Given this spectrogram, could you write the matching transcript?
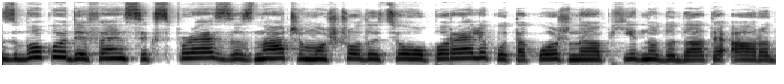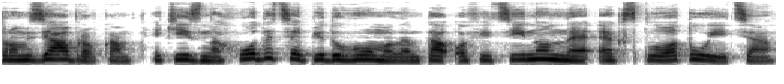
З боку Defense Express зазначимо, що до цього переліку також необхідно додати аеродром Зябравка, який знаходиться під Гомелем та офіційно не експлуатується.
